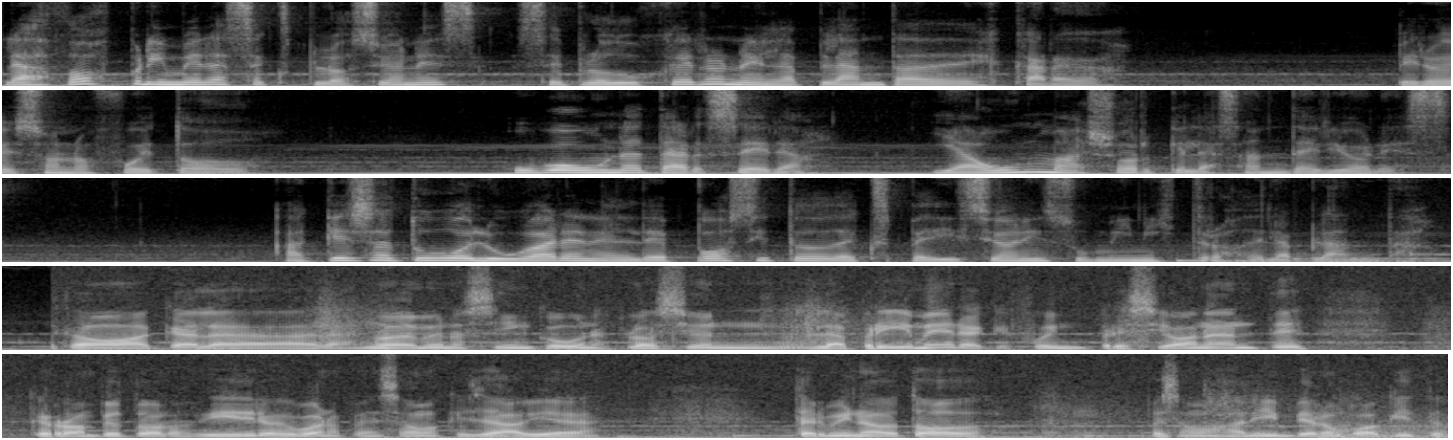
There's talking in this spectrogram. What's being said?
Las dos primeras explosiones se produjeron en la planta de descarga. Pero eso no fue todo. Hubo una tercera, y aún mayor que las anteriores. Aquella tuvo lugar en el depósito de expedición y suministros de la planta. Estamos acá a, las 9 menos 5, una explosión, la primera que fue impresionante, que rompió todos los vidrios y bueno, pensamos que ya había terminado todo empezamos a limpiar un poquito.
